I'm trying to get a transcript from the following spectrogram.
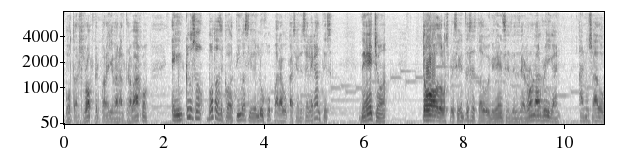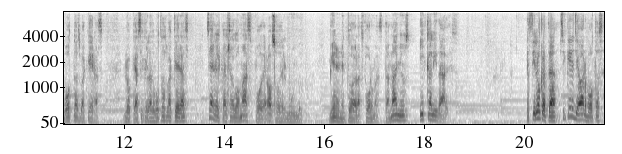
botas roper para llevar al trabajo e incluso botas decorativas y de lujo para ocasiones elegantes. De hecho, todos los presidentes estadounidenses desde Ronald Reagan han usado botas vaqueras, lo que hace que las botas vaqueras sean el calzado más poderoso del mundo. Vienen en todas las formas, tamaños y calidades. Estilócrata, si quieres llevar botas,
